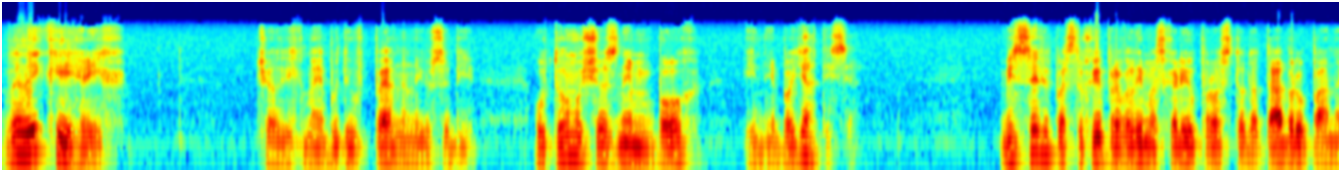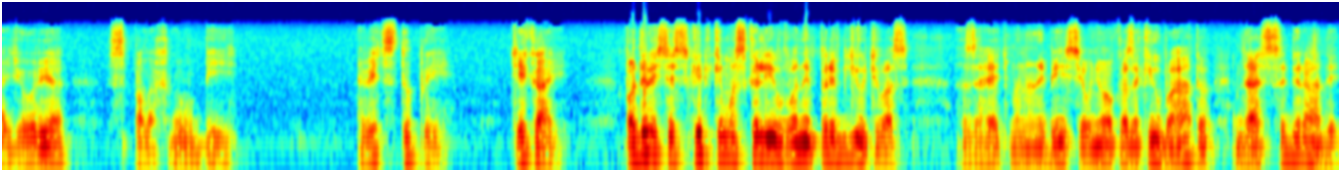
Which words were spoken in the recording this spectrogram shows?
великий гріх. Чоловік має бути впевнений у собі, у тому, що з ним Бог, і не боятися. Місцеві пастухи провели москалів просто до табору пана Юрія, спалахнув бій. Відступи, тікай. Подивися, скільки москалів вони переб'ють вас. З гетьмана не бійся, у нього козаків багато, дасть собі ради.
